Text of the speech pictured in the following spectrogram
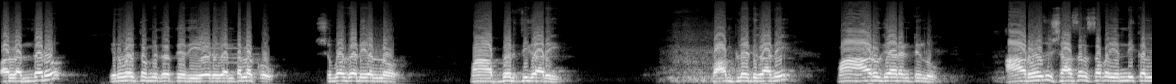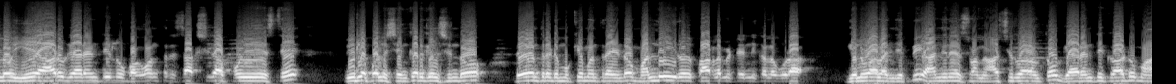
వాళ్ళందరూ ఇరవై తొమ్మిదవ తేదీ ఏడు గంటలకు శుభ గడియల్లో మా అభ్యర్థి గారి పాంప్లెట్ కానీ మా ఆరు గ్యారంటీలు. ఆ రోజు శాసనసభ ఎన్నికల్లో ఏ ఆరు గ్యారంటీలు భగవంతుని సాక్షిగా పోయేస్తే వీర్లపల్లి శంకర్ గెలిచిండో రేవంత్ రెడ్డి ముఖ్యమంత్రి అయిండో మళ్ళీ ఈరోజు పార్లమెంట్ ఎన్నికల్లో కూడా గెలవాలని చెప్పి ఆంజనేయ స్వామి ఆశీర్వాదంతో గ్యారంటీ కార్డు మా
